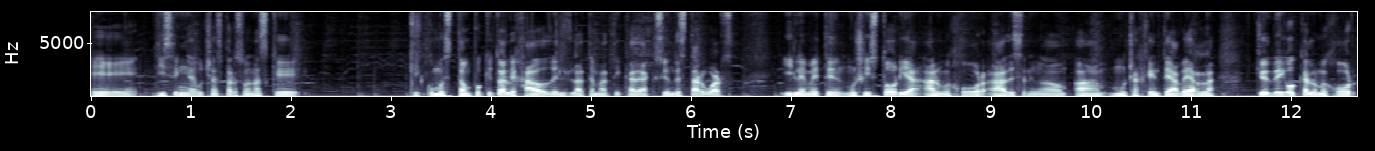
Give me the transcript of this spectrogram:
Eh, dicen a muchas personas que, que como está un poquito alejado de la temática de acción de Star Wars y le meten mucha historia, a lo mejor ha desanimado a mucha gente a verla. Yo digo que a lo mejor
